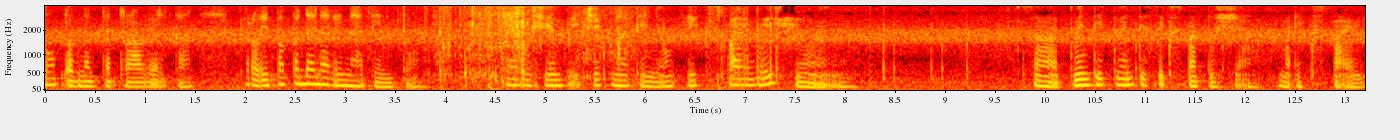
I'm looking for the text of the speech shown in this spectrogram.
to pag nagta-travel ka. Pero ipapadala rin natin to. Pero syempre, check natin yung expiration. Sa 2026 pa to siya ma-expire.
